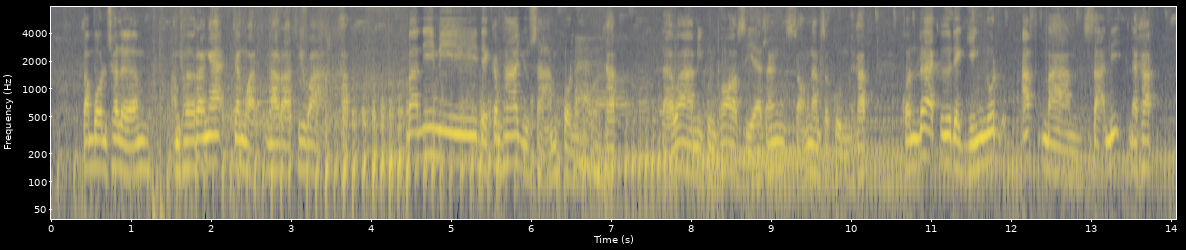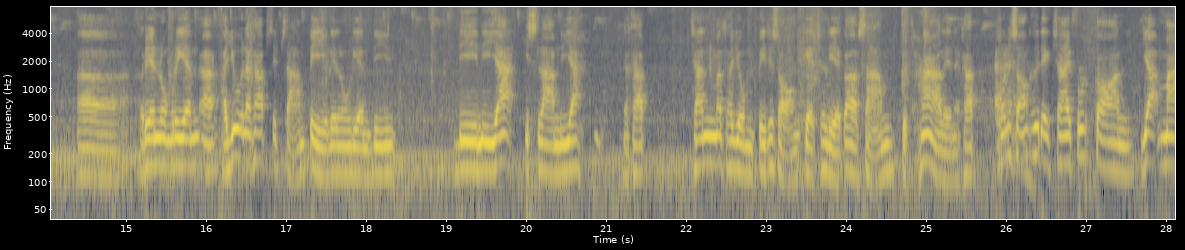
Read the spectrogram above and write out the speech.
6 ตำบลเฉลิม อำเภอระแงะ จังหวัดนาราธิวาสครับ บ้านนี้มีเด็กกำพร้าอยู่ 3 คนครับ แต่ว่ามีคุณพ่อเสียทั้งสองนามสกุลนะครับ คนแรกคือเด็กหญิงนุชอัฟนานสะนินะครับเเรียนโรงเรียนออายุนะครับ 13 ปี เรียนโรงเรียนดีดีนิยะ อิสลามนิยะนะครับ ชั้นมัธยมปีที่ 2 เกรดเฉลี่ยก็ 3.5 เลยนะครับ คนที่ 2 คือเด็กชายฟรุตกรยะมะ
